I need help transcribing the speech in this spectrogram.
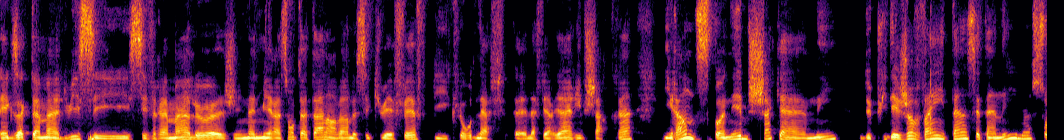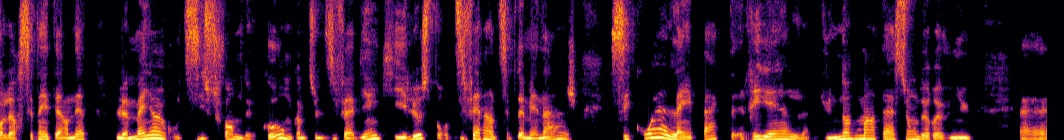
exactement. Lui, c'est vraiment, là, j'ai une admiration totale envers le CQFF, puis Claude euh, Laferrière, Yves Chartrand. Ils rendent disponible chaque année depuis déjà 20 ans cette année là, sur leur site Internet le meilleur outil sous forme de courbe, comme tu le dis, Fabien, qui illustre pour différents types de ménages, c'est quoi l'impact réel d'une augmentation de revenus. Euh,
